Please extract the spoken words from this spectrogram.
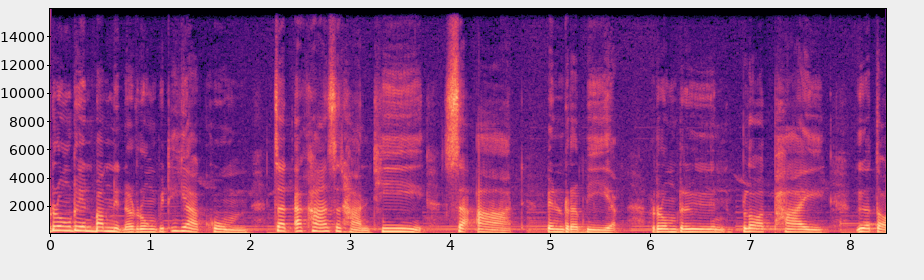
โรงเรียนบำเหน็จนรงวิทยาคม จัดอาคารสถานที่ สะอาด เป็นระเบียบ ร่มรื่น ปลอดภัย เอื้อต่อ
